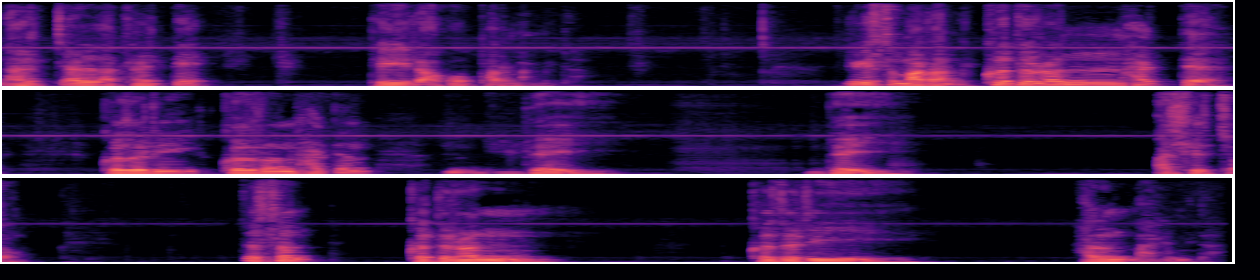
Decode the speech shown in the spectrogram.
날짜를 나타낼 때 they라고 발음합니다. 여기서 말한 그들은 할 때 그들이 그들은 할땐 they they 아시겠죠? 뜻은 그들은 그들이 하는 말입니다.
